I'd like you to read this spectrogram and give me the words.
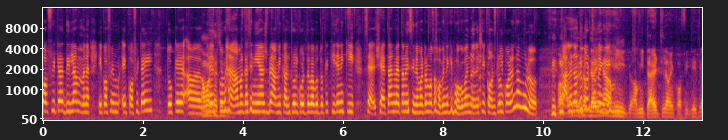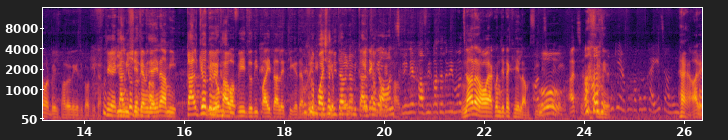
কফিটা দিলাম মানে এই কফির এই কফিটাই তোকে হেল্প করবে। হ্যাঁ আমার কাছে নিয়ে আসবে আমি কন্ট্রোল করতে পারব তোকে। কি জানি কি শয়তান বেতান ওই সিনেমাটার মতো হবে নাকি ভগবান জানে সেই কন্ট্রোল করে না পুরো? কালা জাদু করছে নাকি? আমি আমি টায়ার্ড ছিলাম আমি কফি খেয়েছি আমার বেশ ভালো লেগেছে কফিটা মিশিয়েছে আমি জানি না আমি কালকেও তোকে এরকম কফি যদি পাই তাহলে ঠিক আছে আমি কোনো পয়সা দিতে হবে না আমি কালকেও অন স্ক্রিনের কফির কথা তুমি বলছো? না না ও এখন যেটা খেলাম ও আচ্ছা। Scene এ। তুমি কি এরকম কখনো খাইয়েছো হ্যাঁ আরে।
